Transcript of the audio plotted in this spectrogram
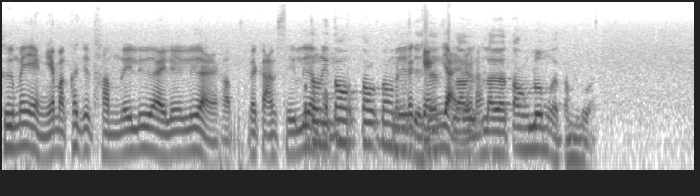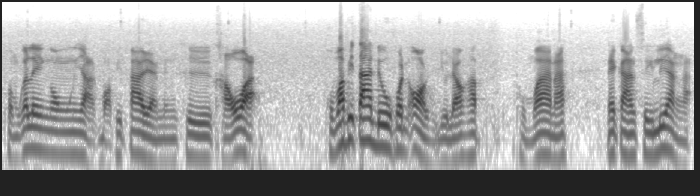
คือไม่อย่างเงี้ยมันก็จะทำเรื่อยๆเรื่อยๆครับในการซื้อเรื่องตรงนี้ต้องต้องต้องมันเรียก็เดี๋ยวแก๊งใหญ่เราแล้วนะ เราจะต้องร่วมกับตำรวจ ผมก็เลยงงอยากบอกพี่ต้าอย่างหนึ่งคือเขาอะ ผมว่าพี่ต้าดูคนออกอยู่แล้วครับ ผมว่านะ ในการซื้อเรื่องอะ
